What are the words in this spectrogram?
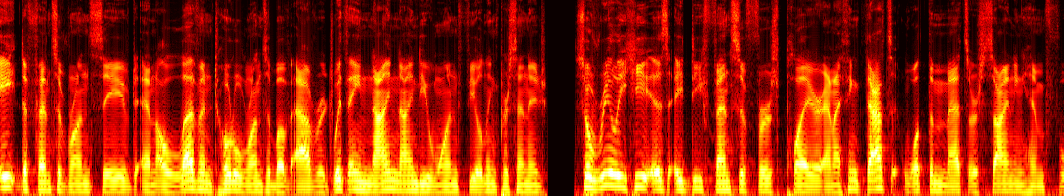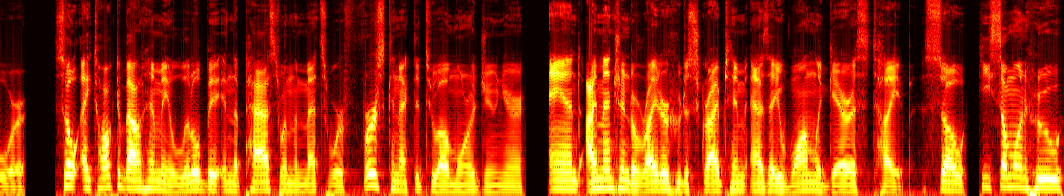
8 defensive runs saved and 11 total runs above average with a 991 fielding percentage. So, really, he is a defensive first player, and I think that's what the Mets are signing him for. So I talked about him a little bit in the past when the Mets were first connected to Almora Jr., and I mentioned a writer who described him as a Juan Lagares type. So he's someone who,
